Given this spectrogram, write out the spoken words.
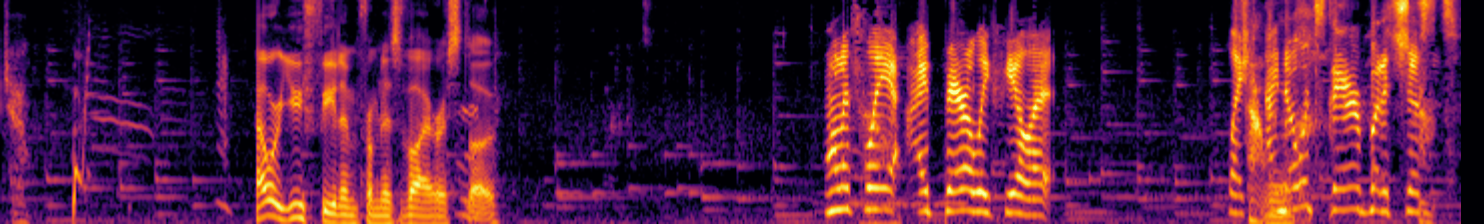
ciao. How are you feeling from this virus, though? honestly, I barely feel it. Like, Ciao. I know it's there, but it's just,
